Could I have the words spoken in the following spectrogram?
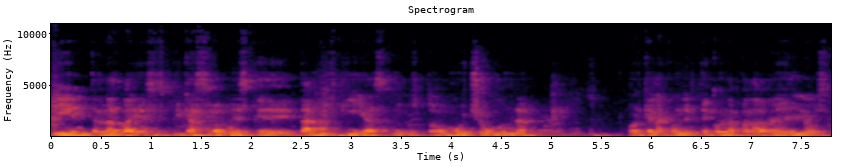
Y entre las varias explicaciones que dan los guías, me gustó mucho una, porque la conecté con la palabra de Dios,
